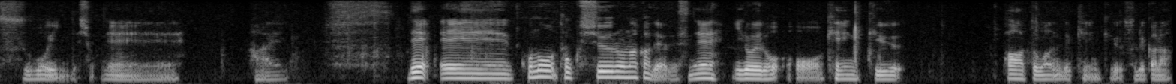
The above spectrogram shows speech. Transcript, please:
すごいんでしょうね。はい。で、えー、この特集の中ではですね、いろいろ研究、パート1で研究、それから、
